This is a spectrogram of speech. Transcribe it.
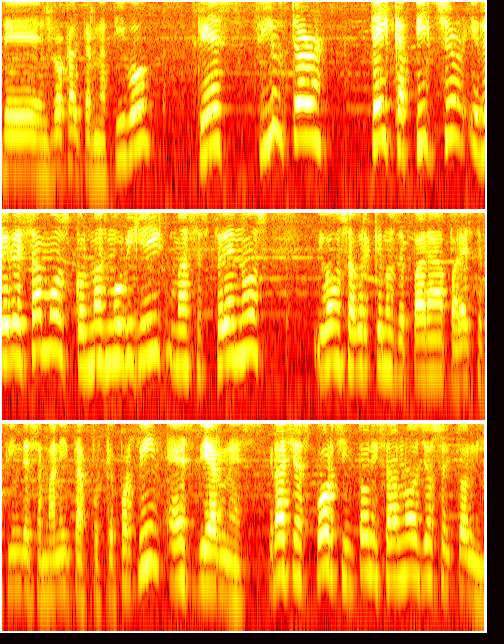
del rock alternativo. Que es Filter, Take a Picture. Y regresamos con más Movie Geek, más estrenos. Y vamos a ver qué nos depara para este fin de semanita. Porque por fin es viernes. Gracias por sintonizarnos. Yo soy Tony.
